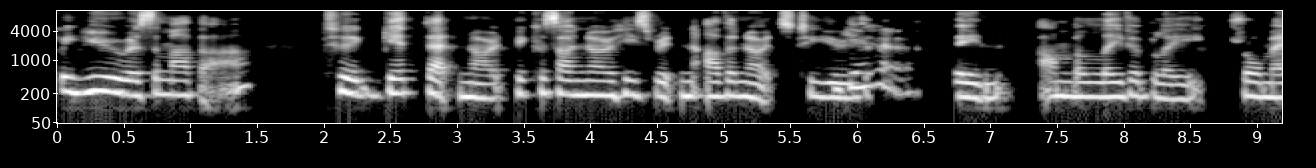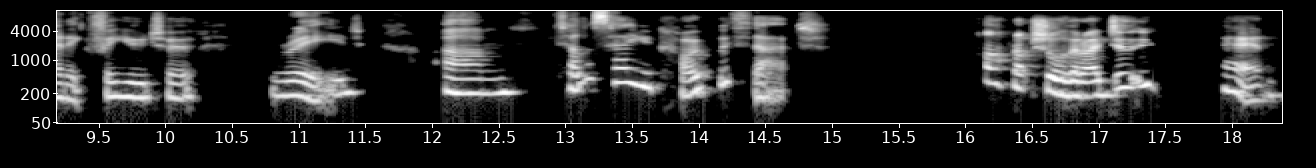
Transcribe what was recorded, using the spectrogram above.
for you as a mother to get that note because I know he's written other notes to you yeah. that been unbelievably traumatic for you to read. Um, tell us how you cope with that. I'm not sure that I do, Anne.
